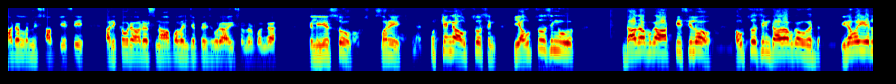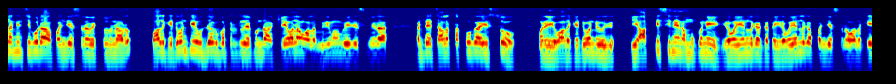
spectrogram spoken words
ఆర్డర్లన్నీ స్టాప్ చేసి ఆ రికవరీ ఆర్డర్స్ ఆపాలని చెప్పేసి కూడా ఈ సందర్భంగా తెలియజేస్తూ మరి ముఖ్యంగా అవుట్ సోర్సింగ్ ఈ అవుట్ సోర్సింగ్ దాదాపుగా ఆర్టీసీలో అవుట్ సోర్సింగ్ దాదాపుగా ఇరవై ఏళ్ళ నుంచి కూడా పనిచేస్తున్న వ్యక్తులు ఉన్నారు. వాళ్ళకి ఎటువంటి ఉద్యోగ భద్రత లేకుండా కేవలం వాళ్ళ మినిమం వేజెస్ మీద అంటే చాలా తక్కువగా ఇస్తూ మరి వాళ్ళకి ఎటువంటి ఈ ఆర్టీసీని నమ్ముకుని ఇరవై ఏళ్ళుగా గత ఇరవై ఏళ్ళుగా పనిచేస్తున్న వాళ్ళకి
